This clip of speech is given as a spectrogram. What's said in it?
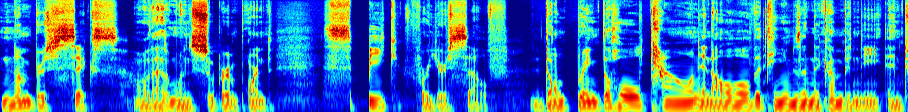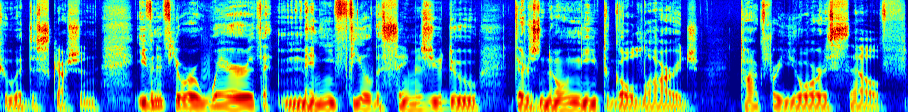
number six oh that one's super important speak for yourself. Don't bring the whole town and all the teams in the company into a discussion. Even if you're aware that many feel the same as you do, there's no need to go large. Talk for yourself.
